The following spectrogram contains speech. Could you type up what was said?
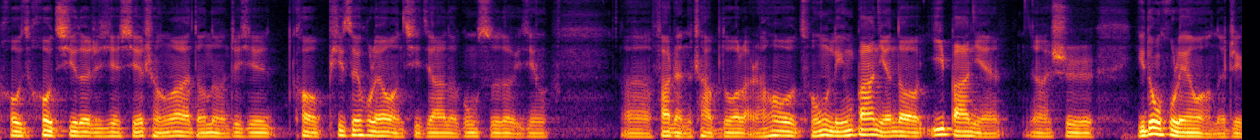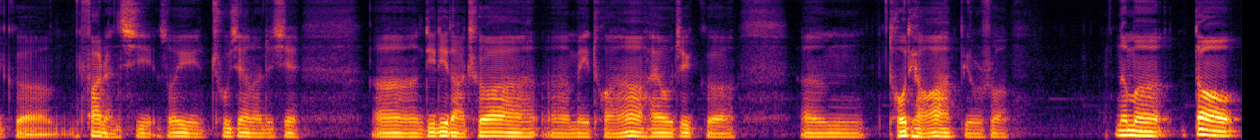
后后期的这些携程啊等等这些靠 PC 互联网起家的公司都已经呃发展的差不多了。然后从零八年到一八年，呃是移动互联网的这个发展期，所以出现了这些呃滴滴打车啊，呃美团啊，还有这个嗯头条啊，比如说，那么到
